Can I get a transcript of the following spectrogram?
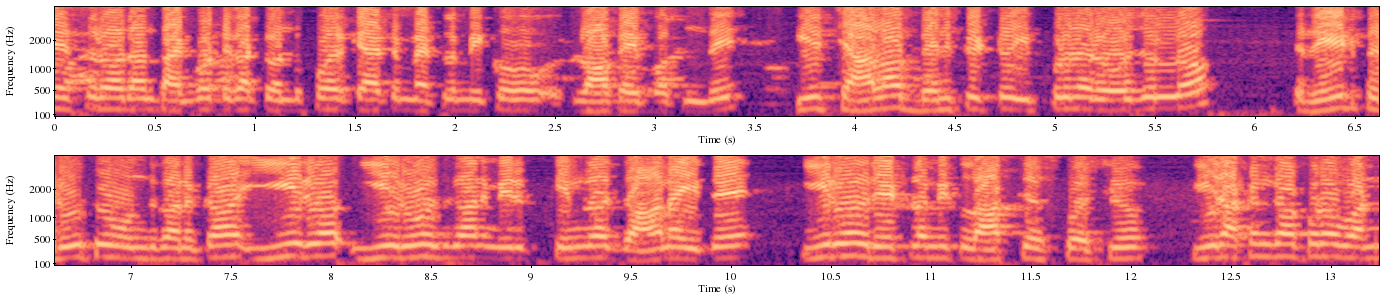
చేస్తారో దాని తగ్గట్టుగా ట్వంటీ ఫోర్ క్యారెట్ మెట్లు మీకు లాక్ అయిపోతుంది. ఇది చాలా బెనిఫిట్ ఇప్పుడున్న రోజుల్లో రేట్ పెరుగుతూ ఉంది కనుక ఈ రో ఈ రోజు కానీ మీరు స్కీమ్లో జాయిన్ అయితే ఈ రోజు రేట్లో మీకు లాక్ చేసుకోవచ్చు. ఈ రకంగా కూడా వన్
